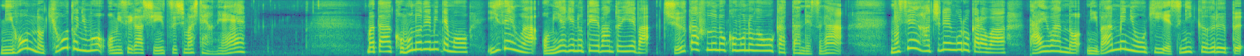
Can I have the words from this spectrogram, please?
日本の京都にもお店が進出しましたよね。また小物で見ても以前はお土産の定番といえば中華風の小物が多かったんですが、2008年頃からは台湾の2番目に大きいエスニックグループ、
